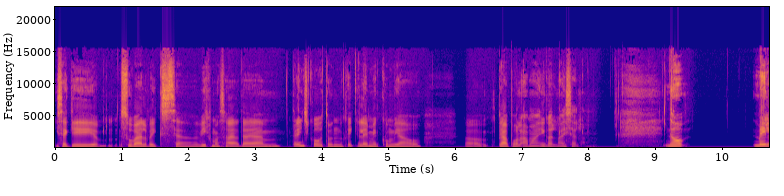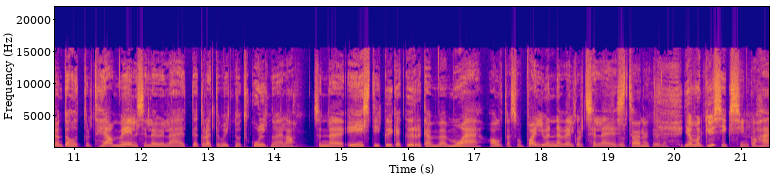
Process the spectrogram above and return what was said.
isegi suvel võiks äh, vihma sajada ja trench coat on kõige lemmikum ja äh, peab olema igal naisel. no meil on tohutult hea meel selle üle, et te olete võitnud Kuldnõela. see on äh, Eesti kõige kõrgem moeautasu, palju õnne veel kord selle eest! suur tänu teile! ja ma küsiksin kohe,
